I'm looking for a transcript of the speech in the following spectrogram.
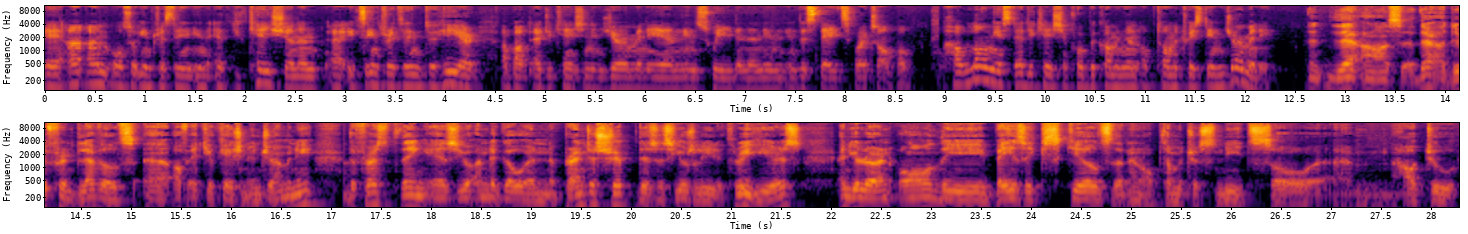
Uh, I'm also interested in education, and uh, it's interesting to hear about education in Germany and in Sweden and in, in the States, for example. How long is the education for becoming an optometrist in Germany? Uh, there are there are different levels uh, of education in Germany. The first thing is you undergo an apprenticeship. This is usually three years, and you learn all the basic skills that an optometrist needs. So, um, how to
